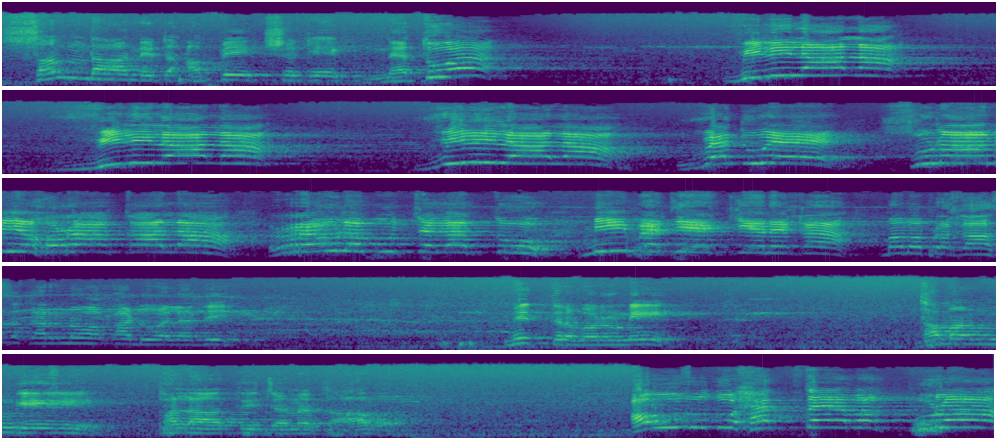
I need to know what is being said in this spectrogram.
සන්දානෙට අපේක්ෂකයෙක් නැතුව විලිලාලා විලිලාලා විලිලාලා වැදුවේ සුනාමිය හොරා කාලා රවුල පුච්චගත්තු මීපැටියෙක් කියන එක මම ප්‍රකාශ කරනවා කඩුවලදී. මිත්‍රවරුනි තමන්ගේ පලාතේ ජනතාව. අවුරුදු 70ක් පුරා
